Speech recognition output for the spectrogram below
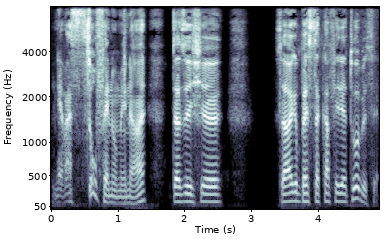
Und der war so phänomenal, dass ich äh, sage, bester Kaffee der Tour bisher.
